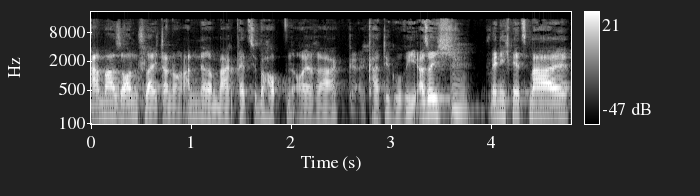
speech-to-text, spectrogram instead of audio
Amazon, vielleicht auch noch andere Marktplätze überhaupt in eurer Kategorie? Also ich, mhm. wenn ich mir jetzt mal,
